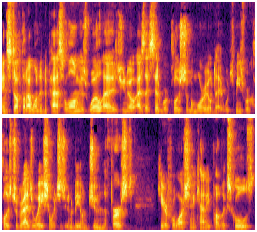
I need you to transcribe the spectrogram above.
and stuff that I wanted to pass along, as well as, you know, as I said, we're close to Memorial Day, which means we're close to graduation, which is going to be on June the 1st here for Washington County Public Schools,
